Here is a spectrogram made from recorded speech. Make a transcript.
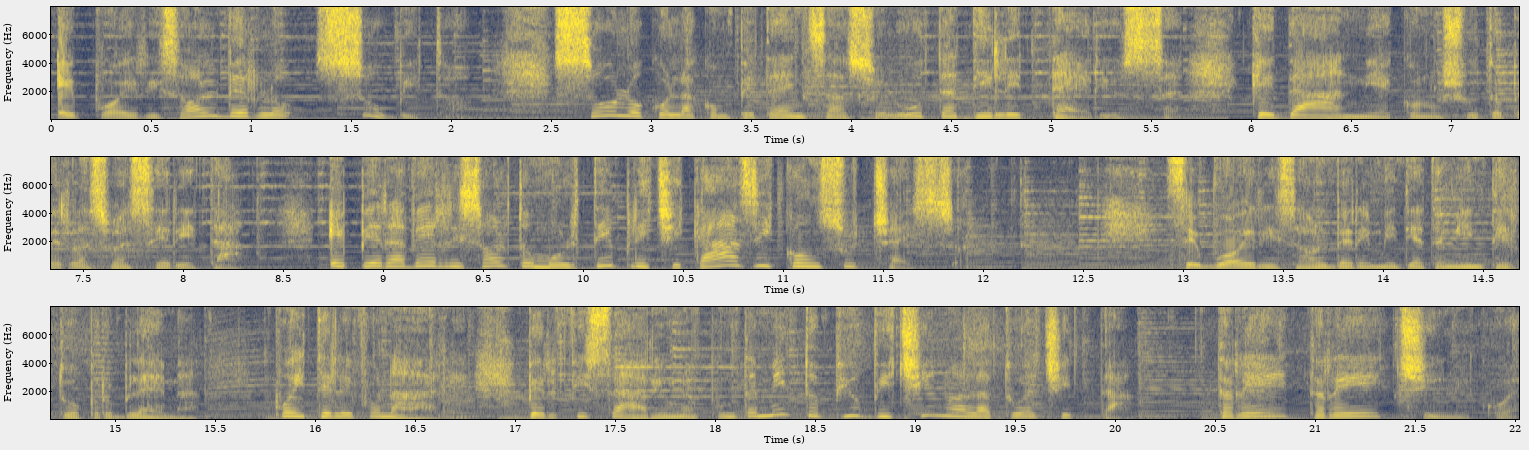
e puoi risolverlo subito, solo con la competenza assoluta di Letterius, che da anni è conosciuto per la sua serietà e per aver risolto molteplici casi con successo. Se vuoi risolvere immediatamente il tuo problema, puoi telefonare per fissare un appuntamento più vicino alla tua città. 335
